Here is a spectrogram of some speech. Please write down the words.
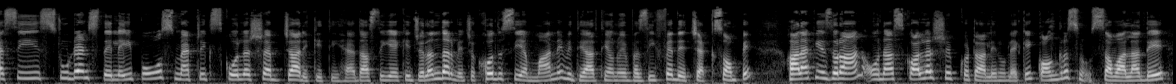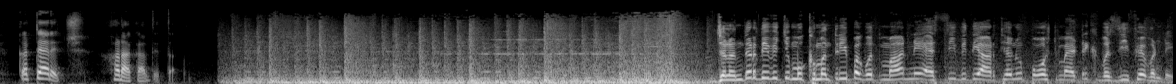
ਐਸਸੀ ਸਟੂਡੈਂਟਸ ਦੇ ਲਈ ਪੋਸਟ ਮੈਟ੍ਰਿਕ ਸਕਾਲਰਸ਼ਿਪ ਜਾਰੀ ਕੀਤੀ ਹੈ। ਦੱਸਦੀ ਹੈ ਕਿ ਜਲੰਧਰ ਵਿੱਚ ਖੁਦ ਸੀਐਮ ਮਾਨ ਨੇ ਵਿਦਿਆਰਥੀਆਂ ਨੂੰ ਇਹ ਵਜ਼ੀਫੇ ਦੇ ਚੈੱਕ ਸੌਂਪੇ। ਹਾਲਾਂਕਿ ਇਸ ਦੌਰਾਨ ਉਹਨਾਂ ਸਕਾਲਰਸ਼ਿਪ ਘੁਟਾਲੇ ਨੂੰ ਲੈ ਕੇ ਕਾਂਗਰਸ ਨੂੰ ਸਵਾਲਾਂ ਦੇ ਕਟਹਿਰੇ 'ਚ ਖੜਾ ਕਰ ਦਿੱਤਾ। ਜਲੰਧਰ ਦੇ ਵਿੱਚ ਮੁੱਖ ਮੰਤਰੀ ਭਗਵੰਤ ਮਾਨ ਨੇ ਐਸਸੀ ਵਿਦਿਆਰਥੀਆਂ ਨੂੰ ਪੋਸਟ ਮੈਟ੍ਰਿਕ ਵਜ਼ੀਫੇ ਵੰਡੇ।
